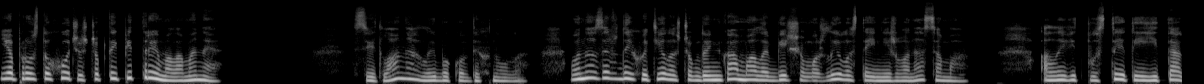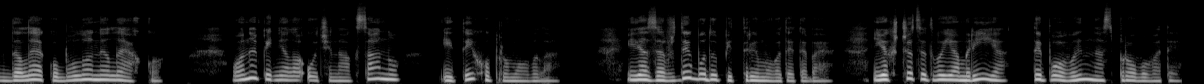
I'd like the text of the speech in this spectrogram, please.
Я просто хочу, щоб ти підтримала мене. Світлана глибоко вдихнула. Вона завжди хотіла, щоб донька мала більше можливостей, ніж вона сама. Але відпустити її так далеко було нелегко. Вона підняла очі на Оксану і тихо промовила Я завжди буду підтримувати тебе. Якщо це твоя мрія, ти повинна спробувати.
